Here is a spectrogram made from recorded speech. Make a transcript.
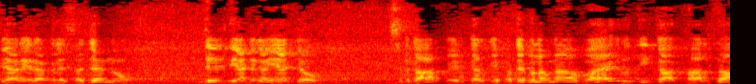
ਪਿਆਰੇ ਰੰਗਲੇ ਸੱਜਣ ਨੂੰ ਦਿਲ ਦੀਆਂ ਡਗਾਈਆਂ ਚੋਂ ਸਤਿਕਾਰ ਭੇਟ ਕਰਕੇ ਫਤਿਹ ਬੁਲਾਉਣਾ ਵਾਹਿਗੁਰੂ ਜੀ ਕਾ ਖਾਲਸਾ।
